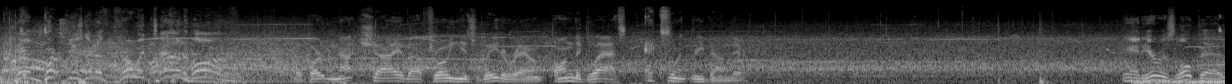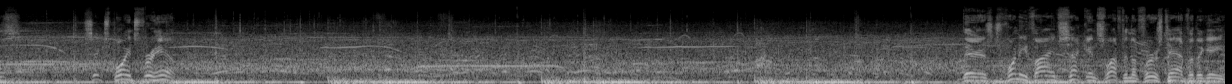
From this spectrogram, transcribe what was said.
And Barton is going to throw it down hard. Well, Barton not shy about throwing his weight around on the glass. Excellent rebound there. And here is Lopez. Six points for him. There's 25 seconds left in the first half of the game.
